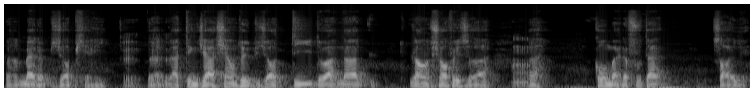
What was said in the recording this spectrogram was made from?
呃，卖的比较便宜，对的呃，那定价相对比较低，对吧？那让消费者啊，呃，购买的负担少一点，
